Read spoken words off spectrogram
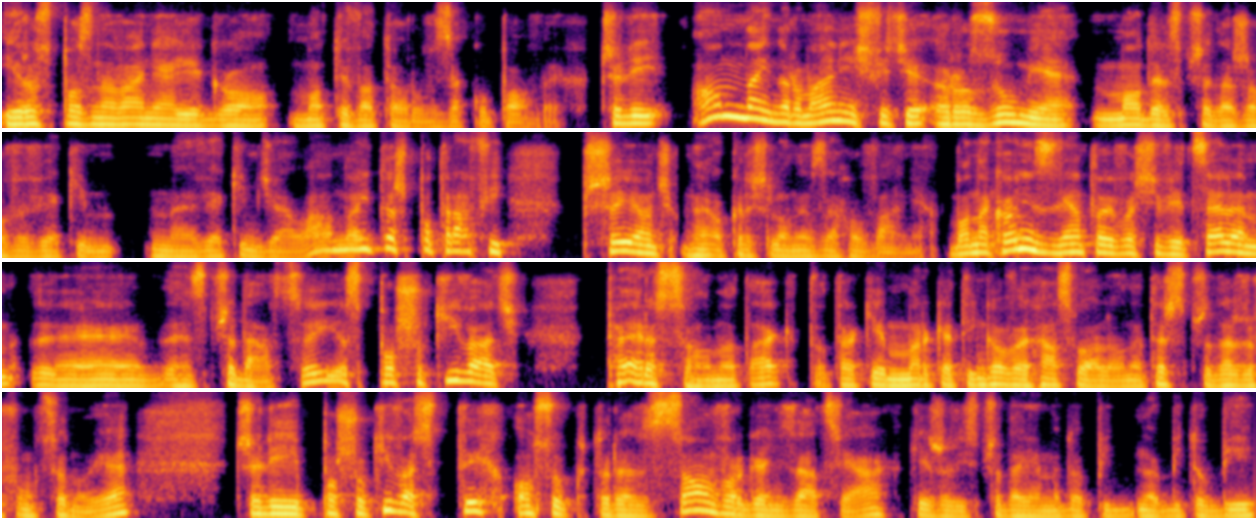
i rozpoznawania jego motywatorów zakupowych. Czyli on najnormalniej w świecie rozumie model sprzedażowy, w jakim, w jakim działa, no i też potrafi przyjąć określone zachowania. Bo na koniec dnia to właściwie celem e, sprzedawcy jest poszukiwać person, tak, to takie marketingowe hasło, ale one też w sprzedaży funkcjonuje, czyli poszukiwać tych osób, które są w organizacjach, jeżeli sprzedajemy do, do B2B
